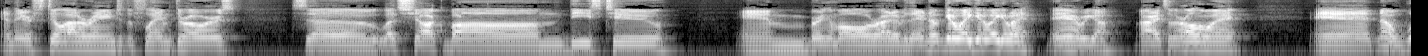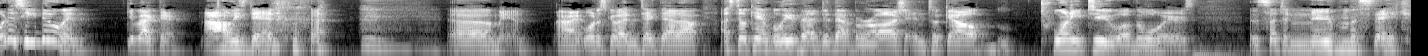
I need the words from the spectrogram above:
And they are still out of range of the flamethrowers. So let's shock bomb these two and bring them all right over there. No, get away, get away, get away. There we go. All right, so they're all away. And no, what is he doing? Get back there. Oh, he's dead. oh, man. All right, we'll just go ahead and take that out. I still can't believe that I did that barrage and took out 22 of the Warriors. It's such a noob mistake.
